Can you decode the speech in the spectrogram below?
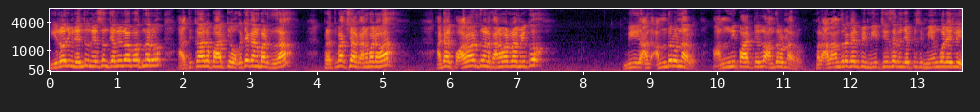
ఈరోజు మీరు ఎందుకు నిరసన తెలియలేకపోతున్నారు? అధికార పార్టీ ఒకటే కనబడుతుందా? ప్రతిపక్షాలు కనబడవా? అంటే వాళ్ళు పోరాడుతున్నాడు కనబడరా మీకు? మీ అందరు అందరూ ఉన్నారు. అన్ని పార్టీల్లో అందరూ ఉన్నారు. మరి అలా అందరూ కలిపి మీరు చేశారని చెప్పేసి మేము కూడా వెళ్ళి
